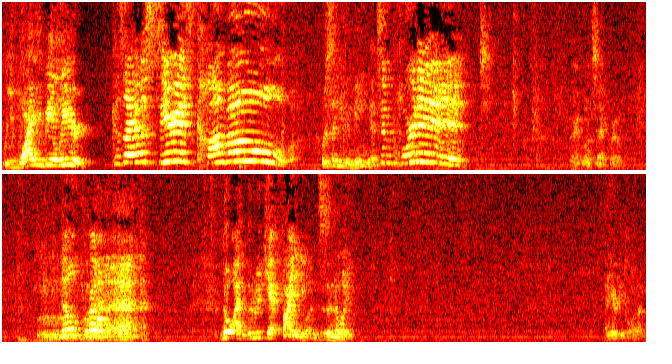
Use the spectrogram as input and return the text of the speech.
Why are you being weird? Because I have a serious combo. What does that even mean? It's important. Alright, one sec, bro. No, bro. no, I literally can't find anyone. This is annoying. I hear people. Hold on.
